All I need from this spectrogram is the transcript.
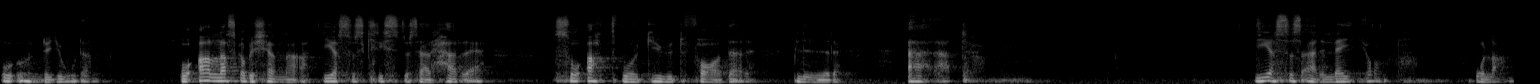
och under jorden. Och alla ska bekänna att Jesus Kristus är Herre, så att vår Gud Fader blir ärad. Jesus är lejon och lamm.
